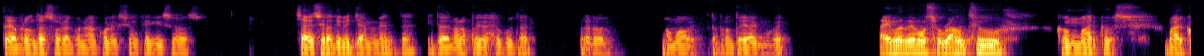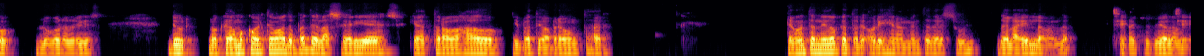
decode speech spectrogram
te voy a preguntar sobre alguna colección que quizás sabes si la tienes ya en mente y todavía no la has podido ejecutar, pero vamos a ver, te pregunto ya mismo, ¿ok? Ahí volvemos, round two con Marcos, Marco, Lugo Rodríguez. Dude, nos quedamos con el tema después de las series que has trabajado y pues te iba a preguntar. Tengo entendido que tú eres originalmente del sur de la isla, ¿verdad? Sí. sí.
